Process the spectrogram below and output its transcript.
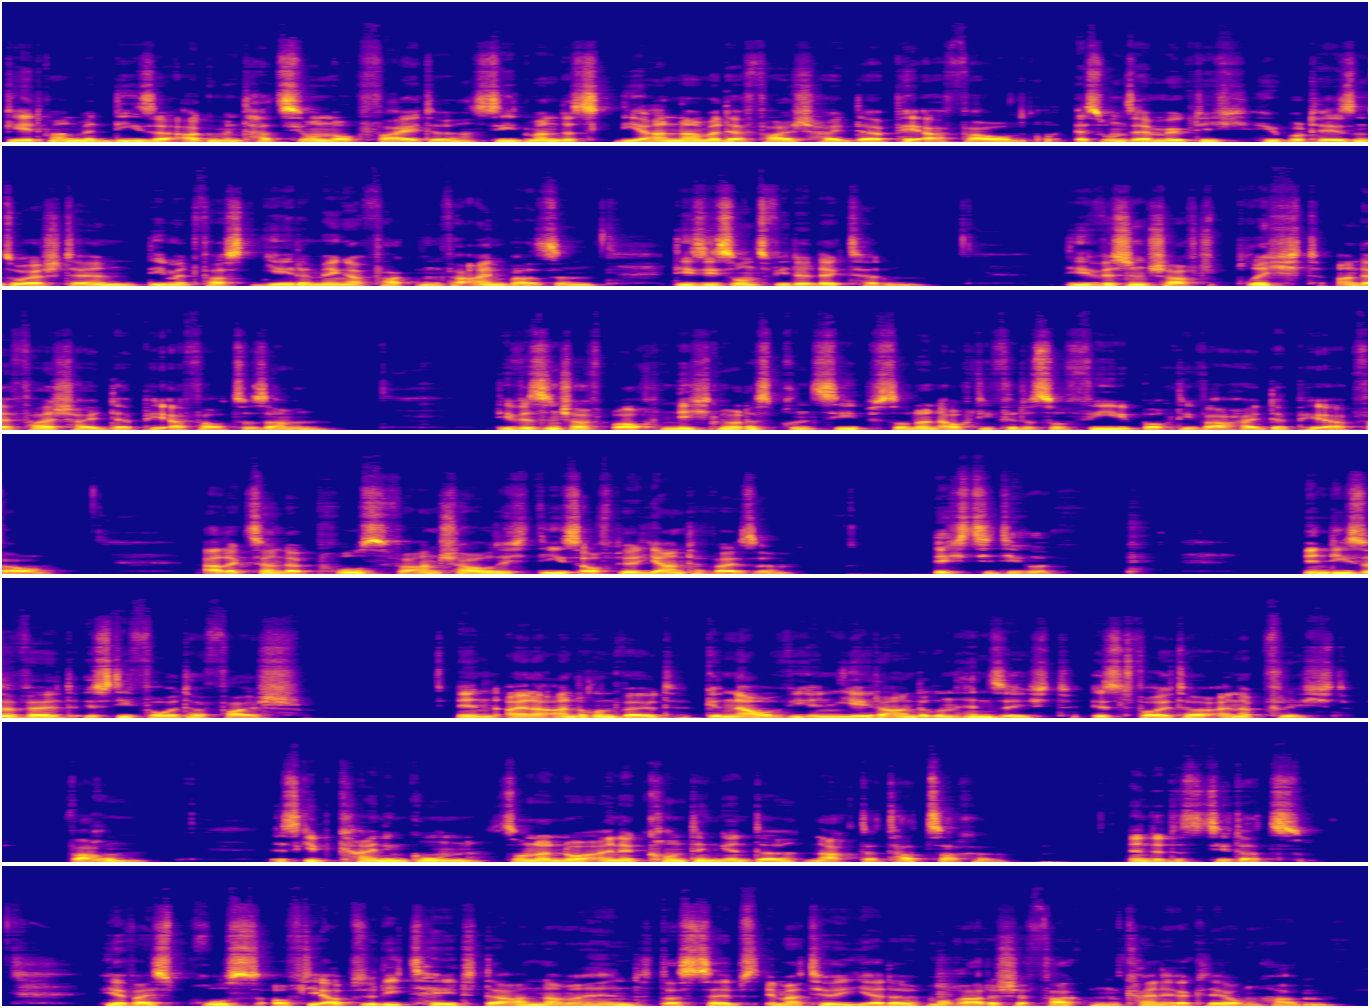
Geht man mit dieser Argumentation noch weiter, sieht man, dass die Annahme der Falschheit der PAV es uns ermöglicht, Hypothesen zu erstellen, die mit fast jeder Menge Fakten vereinbar sind, die sie sonst widerlegt hätten. Die Wissenschaft bricht an der Falschheit der PAV zusammen. Die Wissenschaft braucht nicht nur das Prinzip, sondern auch die Philosophie braucht die Wahrheit der PAV. Alexander Proust veranschaulicht dies auf brillante Weise. Ich zitiere. In dieser Welt ist die Folter falsch. In einer anderen Welt, genau wie in jeder anderen Hinsicht, ist Folter eine Pflicht. Warum? Es gibt keinen Grund, sondern nur eine kontingente nackte Tatsache. Ende des Zitats. Hier weist Bruce auf die Absurdität der Annahme hin, dass selbst immaterielle moralische Fakten keine Erklärung haben.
